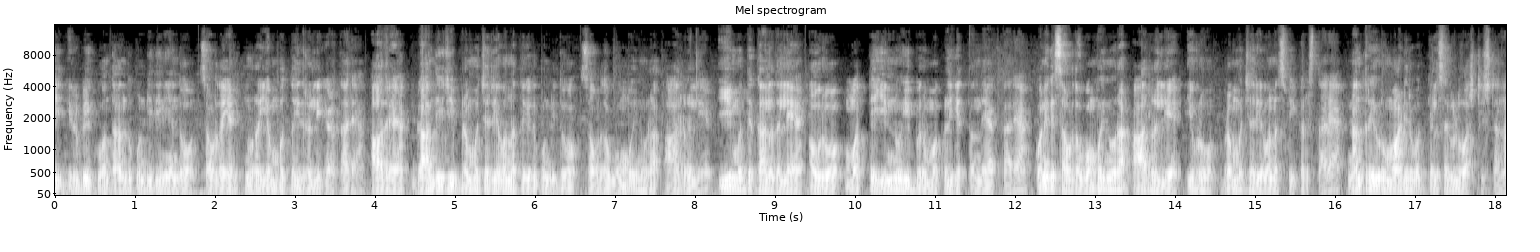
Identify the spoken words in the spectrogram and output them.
ಇರಬೇಕು ಅಂತ ಅಂದುಕೊಂಡಿದ್ದೀನಿ ಎಂದು ಸಾವಿರದ ಎಂಟುನೂರ ಎಂಬತ್ತೈದರಲ್ಲಿ ಹೇಳ್ತಾರೆ. ಆದ್ರೆ ಗಾಂಧೀಜಿ ಬ್ರಹ್ಮಚರ್ಯವನ್ನ ತೆಗೆದುಕೊಂಡಿದ್ದು ಸಾವಿರದ ಒಂಬೈನೂರ ಆರರಲ್ಲಿ. ಈ ಮಧ್ಯ ಕಾಲದಲ್ಲೇ ಅವರು ಮತ್ತೆ ಇನ್ನೂ ಇಬ್ಬರು ಮಕ್ಕಳಿಗೆ ತಂದೆಯಾಗ್ತಾರೆ ಕೊನೆಗೆ ಸಾವಿರದ ಒಂಬೈನೂರ ಆರರಲ್ಲಿ ಇವರು ಬ್ರಹ್ಮಚರ್ಯವನ್ನ ಸ್ವೀಕರಿಸ್ತಾರೆ. ನಂತರ ಇವರು ಮಾಡಿರುವ ಕೆಲಸಗಳು ಅಷ್ಟಿಷ್ಟಲ್ಲ.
